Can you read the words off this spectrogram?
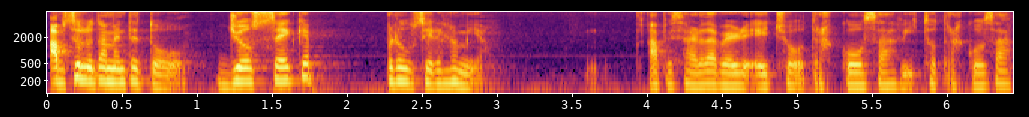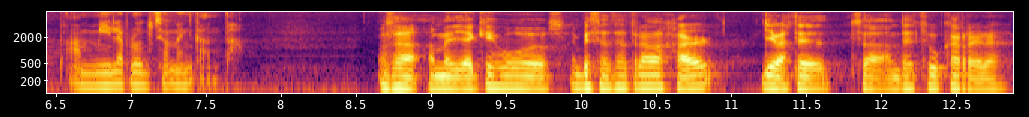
absolutamente todo. Yo sé que producir es lo mío. A pesar de haber hecho otras cosas, visto otras cosas, a mí la producción me encanta. O sea, a medida que vos empezaste a trabajar, llevaste, o sea, antes tu carrera,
